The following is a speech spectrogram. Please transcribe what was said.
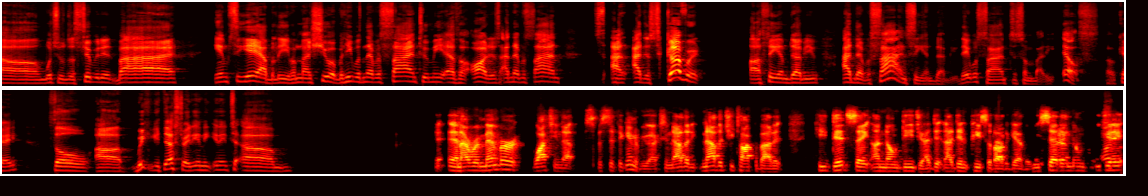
um, which was distributed by MCA, I believe. I'm not sure, but he was never signed to me as an artist. I never signed. I, I discovered uh, CMW. I never signed CMW. They were signed to somebody else. Okay, so uh, we can get that straight. Any any t- um, and I remember watching that specific interview. Actually, now that now that you talk about it, he did say unknown DJ. I didn't I didn't piece it all together. He said unknown DJ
